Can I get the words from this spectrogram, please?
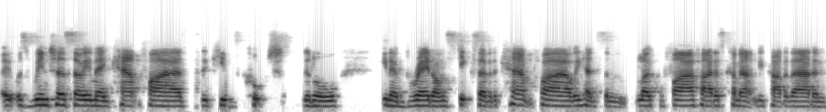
It was winter, so we made campfires. The kids cooked little, you know, bread on sticks over the campfire. We had some local firefighters come out and be part of that. And,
